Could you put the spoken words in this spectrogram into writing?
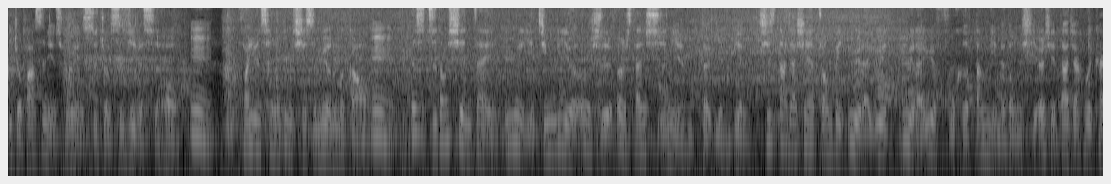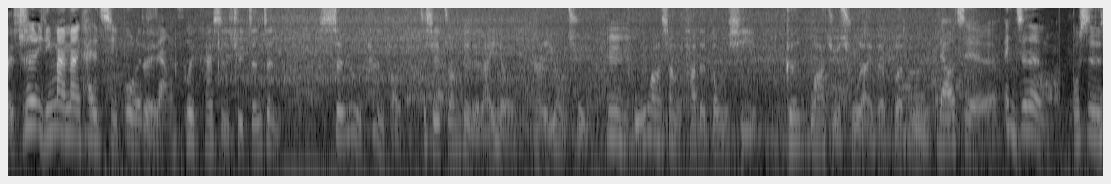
一九八四年重演十九世纪的时候，嗯，还原程度其实没有那么高，嗯，但是直到现在，因为也经历了二十二三十年的演变，其实大家现在。装备越来越越来越符合当年的东西，而且大家会开始就是已经慢慢开始起步了，这样子会开始去真正深入探讨这些装备的来由、它的用处，嗯，图画上它的东西跟挖掘出来的本物。了解，哎，你真的不是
